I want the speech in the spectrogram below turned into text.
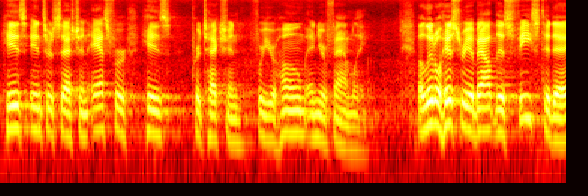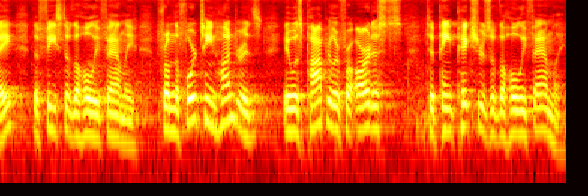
his intercession, ask for his protection for your home and your family. A little history about this feast today, the Feast of the Holy Family. From the 1400s, it was popular for artists to paint pictures of the Holy Family.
